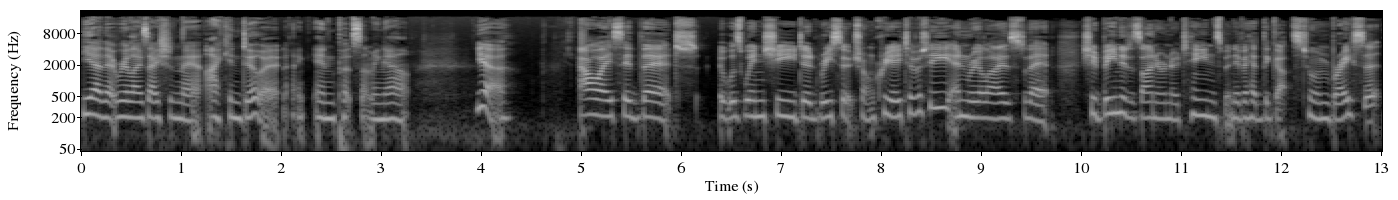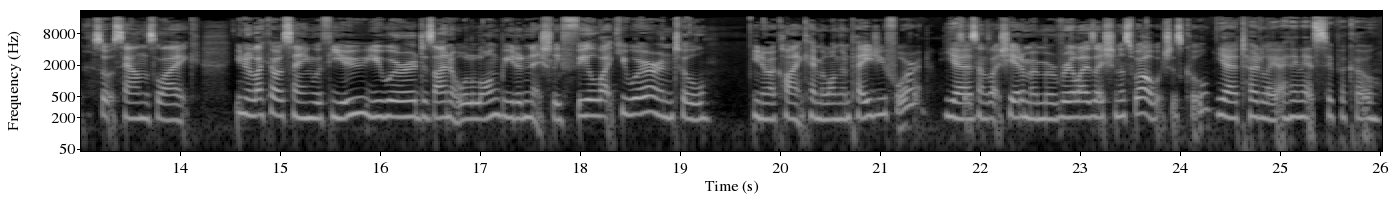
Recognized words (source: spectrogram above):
Yeah, that realization that I can do it and put something out. Yeah. Aoi said that it was when she did research on creativity and realized that she'd been a designer in her teens but never had the guts to embrace it. So it sounds like, you know, like I was saying with you, you were a designer all along, but you didn't actually feel like you were until, you know, a client came along and paid you for it. Yeah. So it sounds like she had a moment of realization as well, which is cool. Yeah, totally. I think that's super cool.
